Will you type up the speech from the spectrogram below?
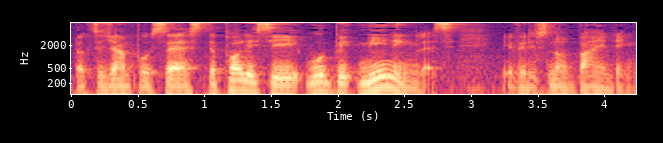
Dr. Gyampo says the policy would be meaningless if it is not binding.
